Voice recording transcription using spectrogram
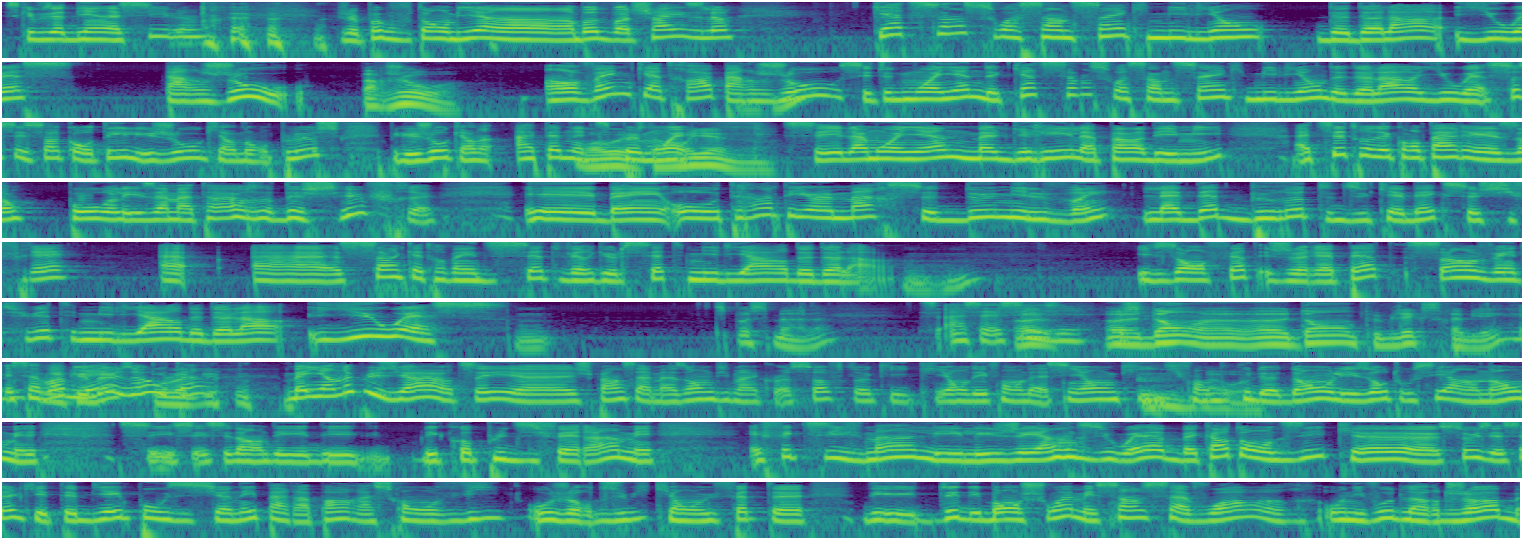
Est-ce que vous êtes bien assis, là? Je veux pas que vous tombiez en, en bas de votre chaise, là. 465 millions de dollars US par jour. Par jour. En 24 heures par jour, c'est une moyenne de 465 millions de dollars US. Ça, c'est sans compter les jours qui en ont plus, puis les jours qui en ont à peine un Ouais, petit ouais, peu moins. C'est la moyenne malgré la pandémie. À titre de comparaison, pour les amateurs de chiffres, eh ben, au 31 mars 2020, la dette brute du Québec se chiffrait à, à 197,7 milliards de dollars. Ils ont fait, je répète, 128 milliards de dollars US. C'est pas si mal, hein? Ah, c'est, c'est- Un, un don, un, un don public serait bien. Et ça va bien, Québec, eux autres. le- hein? Ben, il y en a plusieurs, tu sais. euh, je pense à Amazon puis Microsoft là, qui, qui ont des fondations, qui, qui font ben beaucoup de dons. Les autres aussi en ont, mais c'est dans des, des- des cas plus différents. Mais effectivement, les, les géants du web, ben, quand on dit que euh, ceux et celles qui étaient bien positionnés par rapport à ce qu'on vit aujourd'hui, qui ont eu fait euh, des, sais, des bons choix, mais sans le savoir au niveau de leur job,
